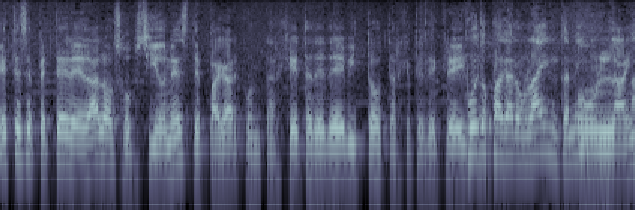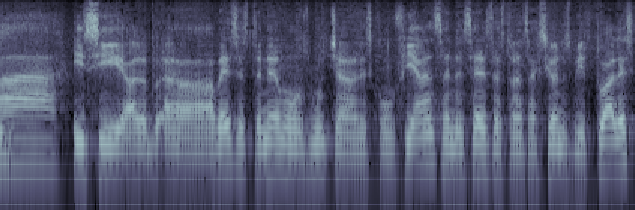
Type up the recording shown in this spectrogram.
Este CPT le da las opciones de pagar con tarjeta de débito, tarjeta de crédito. ¿Puedo pagar online también? Online. Ah. Y si a, veces tenemos mucha desconfianza en hacer estas transacciones virtuales,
